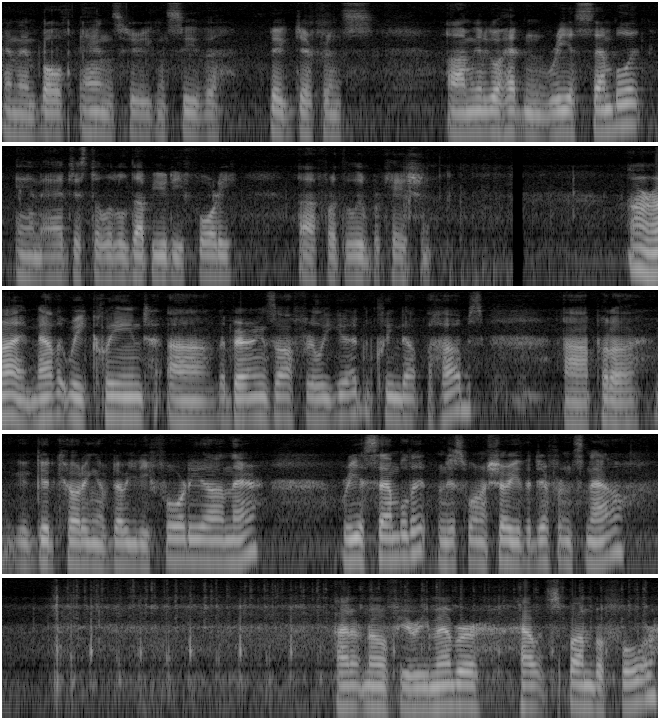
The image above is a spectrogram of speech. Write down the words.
and then both ends here you can see the big difference. Uh, I'm going to go ahead and reassemble it and add just a little WD-40 uh, for the lubrication. Alright, now that we cleaned uh, the bearings off really good and cleaned out the hubs, uh, put a good coating of WD-40 on there, reassembled it, and just want to show you the difference now. I don't know if you remember how it spun before,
